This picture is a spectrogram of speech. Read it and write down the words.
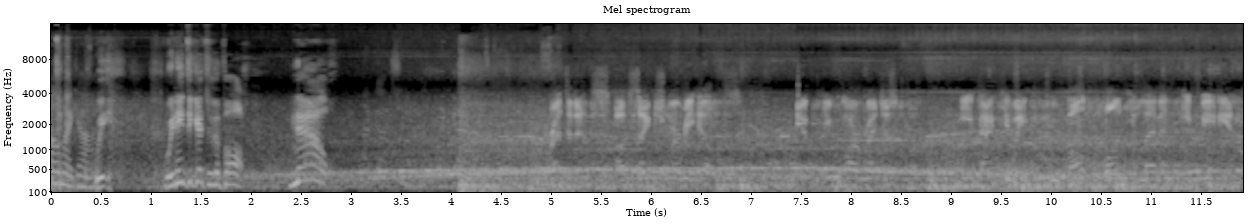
Oh my god. We we need to get to the vault. Now! Residents of Sanctuary Hills, if you are registered, evacuate to Vault 111 immediately.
